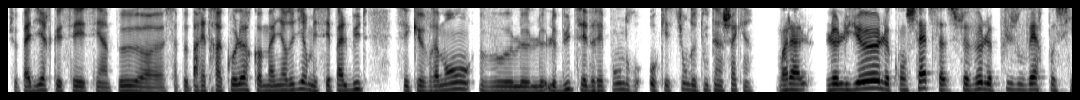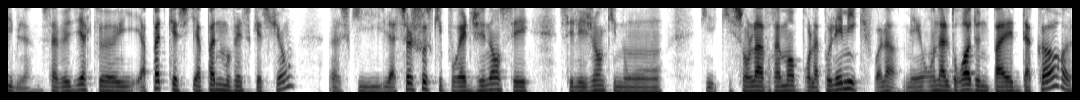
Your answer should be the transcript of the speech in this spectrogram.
je veux pas dire que c'est un peu, euh, ça peut paraître à couleur comme manière de dire, mais c'est pas le but. C'est que vraiment, le, but, c'est de répondre aux questions de tout un chacun. Voilà, le lieu, le concept, ça se veut le plus ouvert possible. Ça veut dire qu'il n'y a, pas de il y a pas de mauvaise question. Euh, ce qui, la seule chose qui pourrait être gênant, c'est les gens qui, qui, qui sont là vraiment pour la polémique. Voilà. Mais on a le droit de ne pas être d'accord.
